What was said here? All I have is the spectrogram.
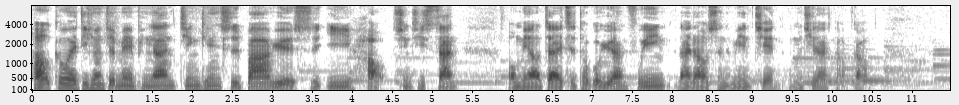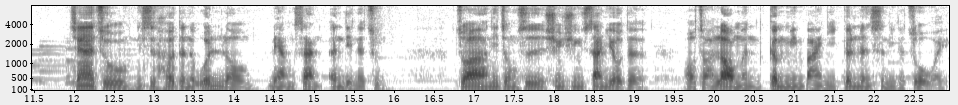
好，各位弟兄姐妹平安。今天是八月十一号，星期三。我们要再一次透过约翰福音来到神的面前，我们起来祷告。亲爱的主，你是何等的温柔、良善、恩典的主。主啊，你总是循循善诱的，哦主啊，让我们更明白你，更认识你的作为。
